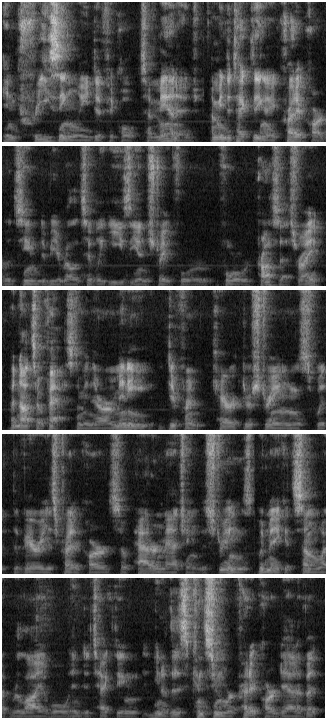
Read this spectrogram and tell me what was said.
increasingly difficult to manage. I mean, detecting a credit card would seem to be a relatively easy and straightforward process, right? But not so fast. I mean, there are many different character strings with the various credit cards, so pattern matching the strings would make it somewhat reliable in detecting, you know, this consumer credit card data. But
